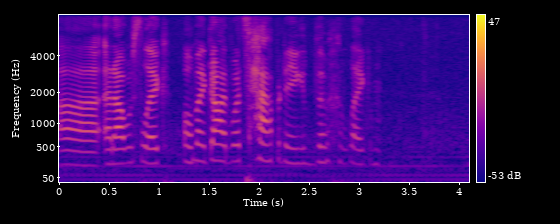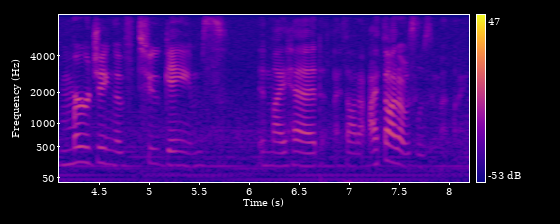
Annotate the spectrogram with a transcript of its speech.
Uh, and I was like, "Oh my God, what's happening?" The like merging of two games in my head. I thought I, thought I was losing my mind.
